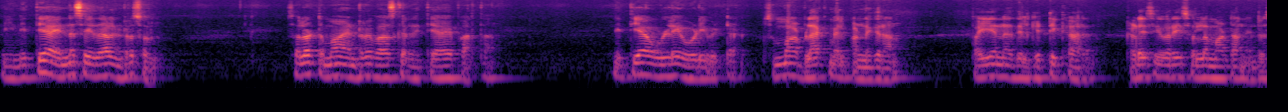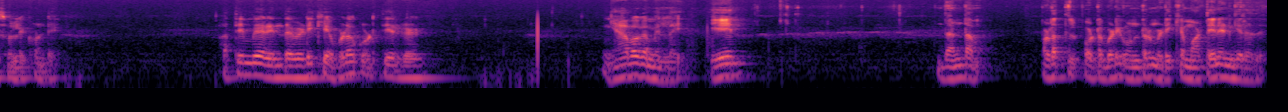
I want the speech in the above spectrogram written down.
நீ நித்யா என்ன செய்தாள் என்று சொல். சொல்லட்டுமா என்று பாஸ்கர் நித்யாவை பார்த்தான். நித்யா உள்ளே ஓடிவிட்டாள். சும்மா பிளாக்மெயில் பண்ணுகிறான். பையன் அதில் கெட்டிக்காரன். கடைசி வரை சொல்ல மாட்டான் என்று சொல்லிக்கொண்டேன். அத்திம்பேர் இந்த வெடிக்கு எவ்வளவு கொடுத்தீர்கள்? ஞாபகம் இல்லை ஏன்? தண்டம். படத்தில் போட்டபடி ஒன்றும் வெடிக்க மாட்டேன் என்கிறது.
